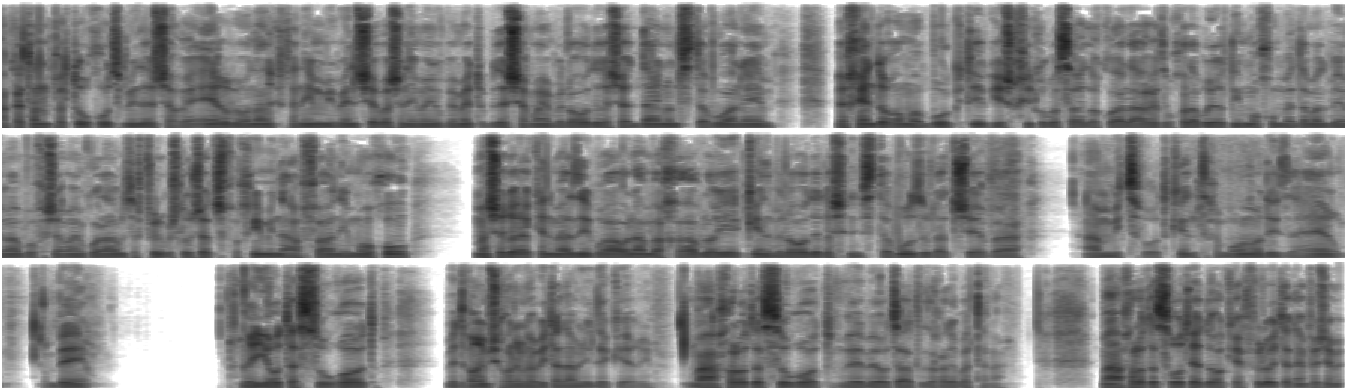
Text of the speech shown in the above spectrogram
הקטן פטור חוץ מזה שהרי ער ועונן קטנים מבין שבע שנים היו ומתו בידי שמיים ולא עוד אלא שעדיין לא נצטוו עליהם. וכן דור המבול כתיב כי השחיקו בשר דרכו על הארץ וכל הבריות נימוכו מאדם עד בהמה ועוף השמיים כל הארץ אפילו בשלושה טפחים מן העפר מה שלא יהיה כן מאז נברא העולם ואחריו לא יהיה כן ולא עוד אלא שנצטוו זולת שבע המצוות. כן, צריך מאוד מאוד להיזהר בראיות אסורות, בדברים שיכולים להביא את האדם לידי קרי. מאכלות אסורות ובהוצאת זרה לבטלה. מאכלות אסורות ידוע כי אפילו את הנפש הם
